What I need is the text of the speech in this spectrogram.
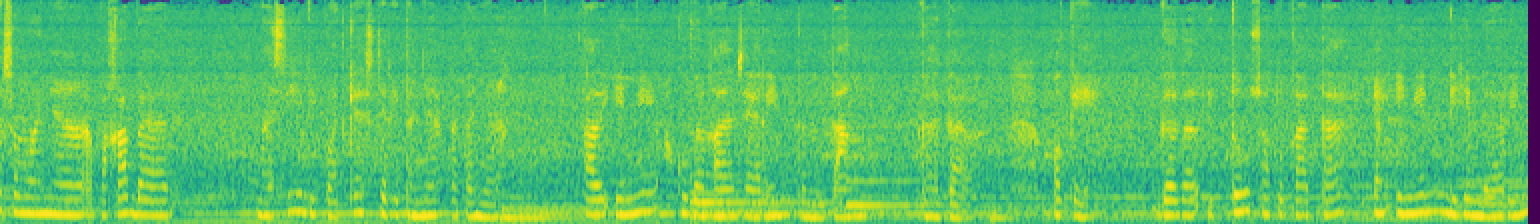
semuanya, apa kabar? Masih di podcast ceritanya katanya. Kali ini aku bakalan sharing tentang gagal. Oke, gagal itu suatu kata yang ingin dihindarin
